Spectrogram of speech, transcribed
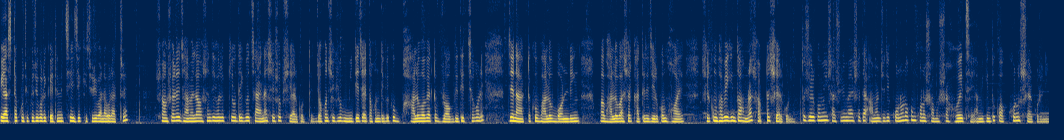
পেঁয়াজটা কুচি কুচি করে কেটে নিচ্ছি, এই যে খিচুড়ি বানাবো রাত্রে। সংসারে ঝামেলা, অশান্তি হলে কেউ দেখবে চায় না সেসব শেয়ার করতে। যখন সেসব মিটে যায়, তখন দেখবে খুব ভালোভাবে একটা ব্লগ দিতে ইচ্ছা করে যে, না, একটা খুব ভালো বন্ডিং বা ভালোবাসার খাতিরে যেরকম হয়, সেরকমভাবেই কিন্তু আমরা সবটা শেয়ার করি। তো সেরকমই শাশুড়ি মায়ের সাথে আমার যদি কোনো রকম কোনো সমস্যা হয়েছে, আমি কিন্তু কখনও শেয়ার করিনি।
